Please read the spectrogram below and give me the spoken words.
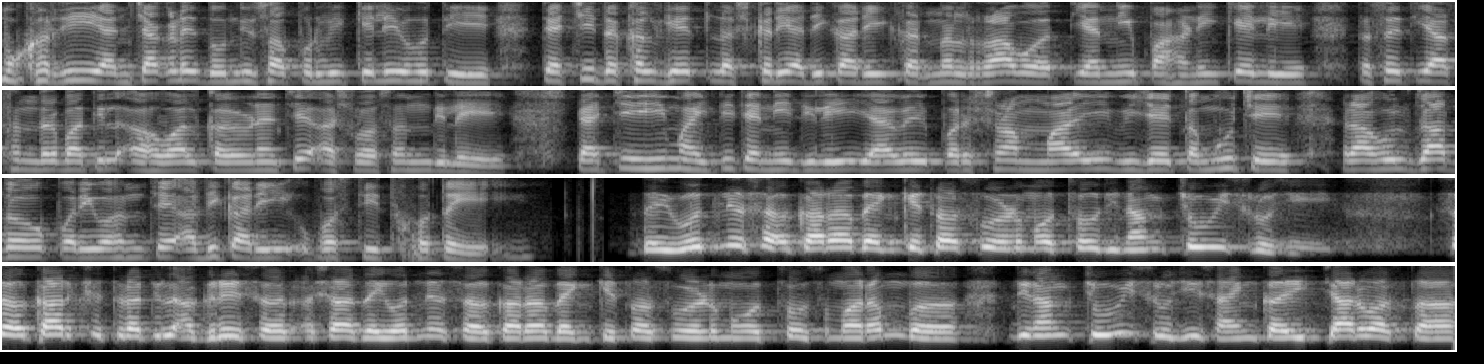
मुखर्जी यांच्याकडे दोन दिवसापूर्वी केली होती. त्याची दखल घेत लष्करी अधिकारी कर्नल रावत यांनी पाहणी केली. तसेच या संदर्भातील अहवाल कळवण्याचे आश्वासन दिले. त्याचीही माहिती त्यांनी दिली. यावेळी परशुराम माळी विजय तंबूचे राहुल जाधव परिवहनचे अधिकारी उपस्थित होते. दैवज्ञ सहकारा बँकेचा सुवर्ण महोत्सव दिनांक चोवीस रोजी. सहकार क्षेत्रातील अग्रेसर अशा दैवज्ञ सहकार बँकेचा सुवर्ण महोत्सव समारंभ दिनांक चोवीस रोजी सायंकाळी चार वाजता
